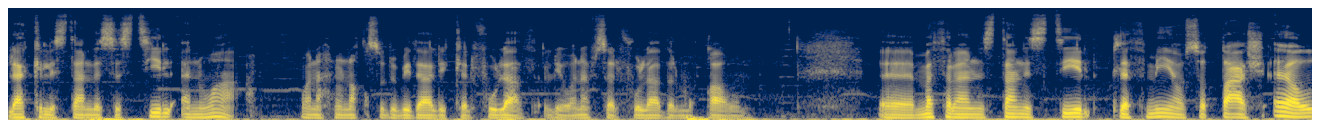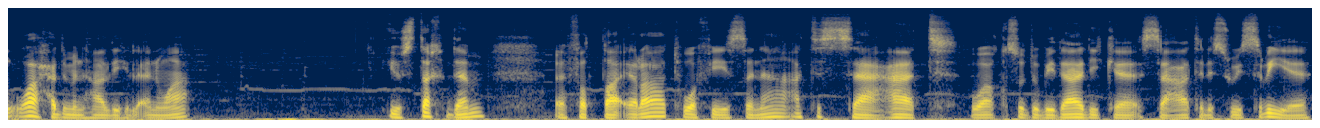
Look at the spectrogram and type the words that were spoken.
لكن ال stainless steel أنواع ونحن نقصد بذلك الفولاذ اللي هو نفس الفولاذ المقاوم. آه، مثلا stainless steel 316 L واحد من هذه الأنواع. يستخدم آه، في الطائرات وفي صناعة الساعات وأقصد بذلك الساعات السويسرية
